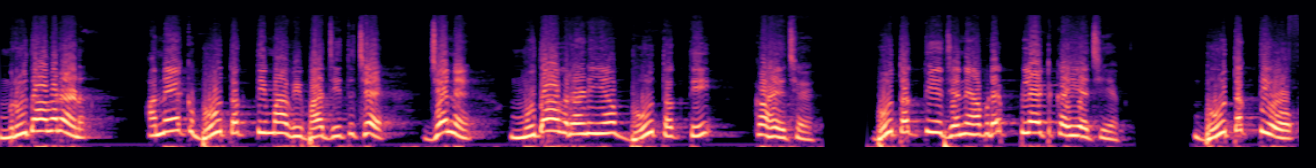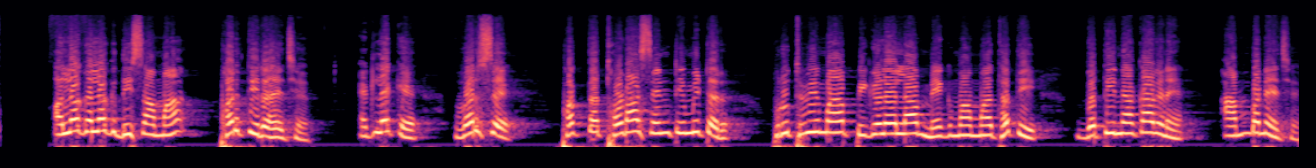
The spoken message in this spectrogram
મૃદાવરણ અનેક ભૂતક્તિમાં વિભાજિત છે, જેને મુદાવરણીય ભૂતક્તિ કહે છે. ભૂતક્તિ જેને આપણે પ્લેટ કહીએ છીએ. ભૂતકતીઓ અલગ અલગ દિશામાં ફરતી રહે છે. એટલે કે વર્ષે ફક્ત થોડા સેન્ટીમીટર પૃથ્વીમાં પીગળેલા મેઘમામાં થતી ગતિના કારણે આમ બને છે.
